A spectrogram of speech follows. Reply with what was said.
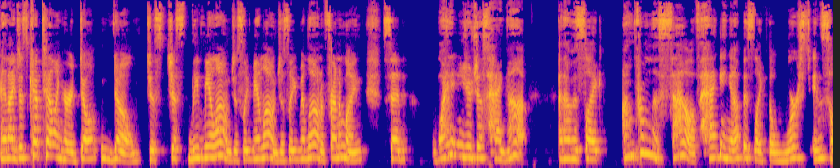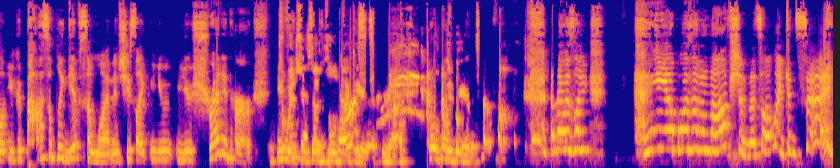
and I just kept telling her, don't, no, just, just leave me alone. Just leave me alone. Just leave me alone. A friend of mine said, why didn't you just hang up? And I was like, I'm from the South. Hanging up is like the worst insult you could possibly give someone. And she's like, you, you shredded her. You to which she said, the hold my worst? beer. Yeah, hold my beer. And I was like, hanging up wasn't an option. That's all I can say.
